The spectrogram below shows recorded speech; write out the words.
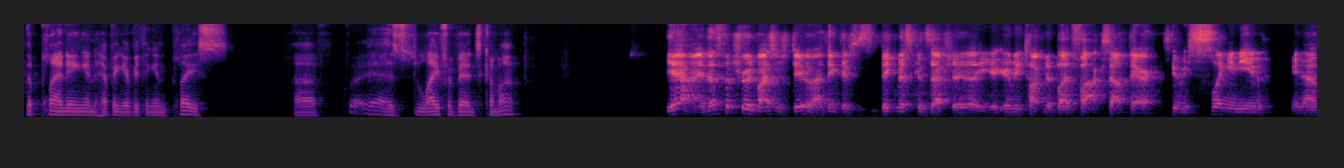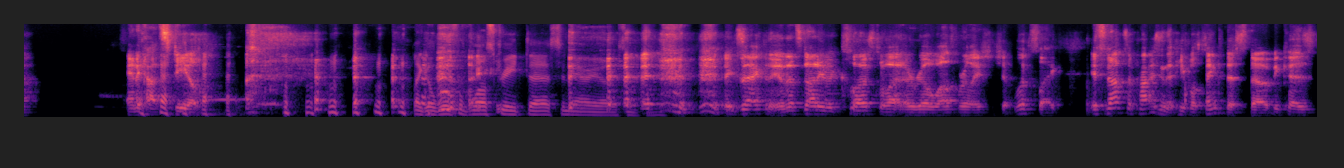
the planning and having everything in place uh, as life events come up. Yeah, and that's what true advisors do. I think there's this big misconception that you're going to be talking to Bud Fox out there. It's going to be slinging you, you know, Anacott steel. like a Wolf of Wall Street uh, scenario or something. exactly. And that's not even close to what a real wealth relationship looks like. It's not surprising that people think this, though, because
